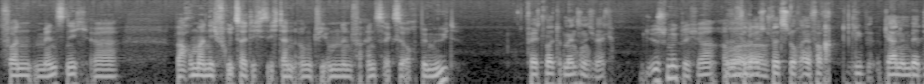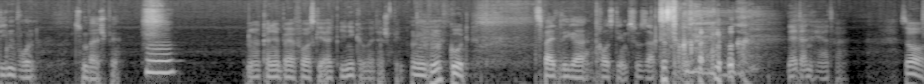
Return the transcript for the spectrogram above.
von Menz nicht, äh, warum man nicht frühzeitig sich dann irgendwie um einen Vereinswechsel auch bemüht. Vielleicht wollte Menz nicht weg. Ist möglich, ja. Aber Also vielleicht äh, willst du auch einfach lieb, gerne in Berlin wohnen, zum Beispiel. ja, kann ja bei der VSG Altklinike weiterspielen. Gut. Zweitliga traust du ihm zu, sagtest du gerade noch. Ja, dann Hertha. So,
